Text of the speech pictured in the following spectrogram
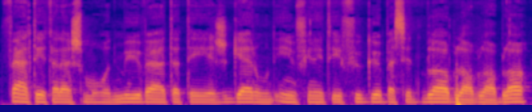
feltételes mód, műveltetés, gerund, infinitív, függőbeszéd, bla bla bla bla,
